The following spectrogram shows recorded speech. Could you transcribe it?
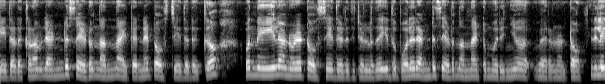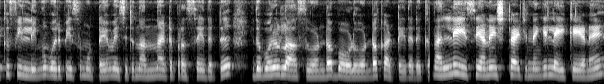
ചെയ്തെടുക്കണം. രണ്ട് സൈഡും നന്നായിട്ട് തന്നെ ടോസ്റ്റ് ചെയ്തെടുക്കുക. അപ്പോൾ നെയ്യിലാണ് ഇവിടെ ടോസ്റ്റ് ചെയ്തെടുത്തിട്ടുള്ളത്. ഇതുപോലെ രണ്ട് സൈഡും നന്നായിട്ട് മുരിഞ്ഞ് വരണം. കേട്ടോ ഇതിലേക്ക് ഫില്ലിങ്ങും ഒരു പീസ് മുട്ടയും വെച്ചിട്ട് നന്നായിട്ട് പ്രസ് ചെയ്തിട്ട് ഇതുപോലെ ഗ്ലാസ് കൊണ്ടോ ബോൾ കൊണ്ടോ കട്ട് ചെയ്തെടുക്കുക നല്ല ഈസിയാണ് ഇഷ്ടമായിട്ടുണ്ടെങ്കിൽ ലൈക്ക് ചെയ്യണേ.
